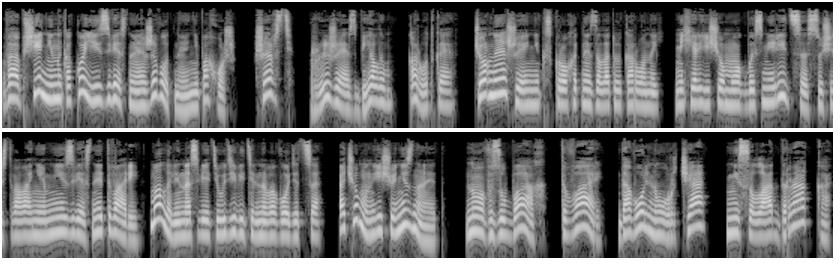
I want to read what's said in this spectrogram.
Вообще ни на какое известное животное не похож. Шерсть рыжая с белым, короткая. Черный ошейник с крохотной золотой короной. Михель еще мог бы смириться с существованием неизвестной твари. Мало ли на свете удивительного водится, о чем он еще не знает. Но в зубах тварь, довольно урча, несла драка.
